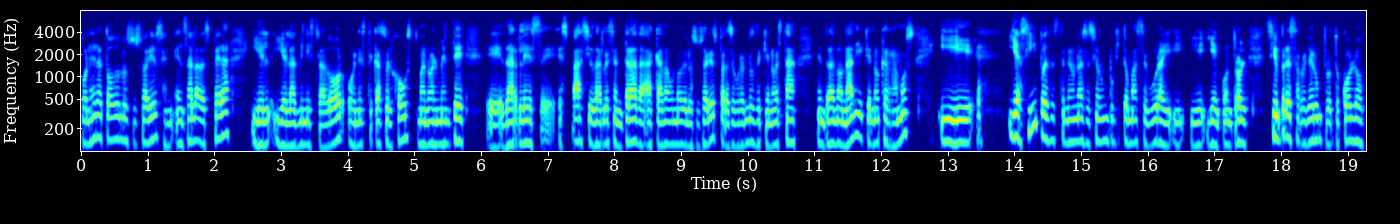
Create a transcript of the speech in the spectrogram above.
poner a todos los usuarios en, sala de espera y el, y el administrador o en este caso el host manualmente darles espacio, darles entrada a cada uno de los usuarios para asegurarnos de que no está entrando nadie que no querramos y, y así puedes tener una sesión un poquito más segura y, y, en control. Siempre desarrollar un protocolo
